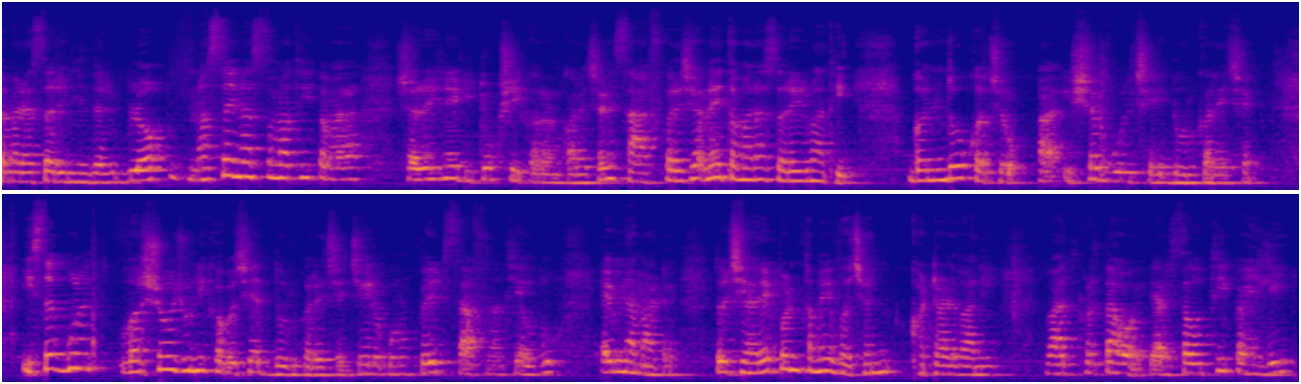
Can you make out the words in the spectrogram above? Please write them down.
તમારા શરીરની અંદર બ્લોક નસે નસમાંથી તમારા શરીરને ડિટોક્ષીકરણ કરે છે અને સાફ કરે છે અને તમારા શરીરમાંથી ગંદો કચરો આ ઈસબગુલ છે એ દૂર કરે છે. ઈસબગુલ વર્ષો જૂની કબજિયાત દૂર કરે છે. જે લોકોનું પેટ સાફ નથી આવતું એમના માટે. તો જ્યારે પણ તમે વજન ઘટાડવાની વાત કરતા હોય ત્યારે સૌથી પહેલી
